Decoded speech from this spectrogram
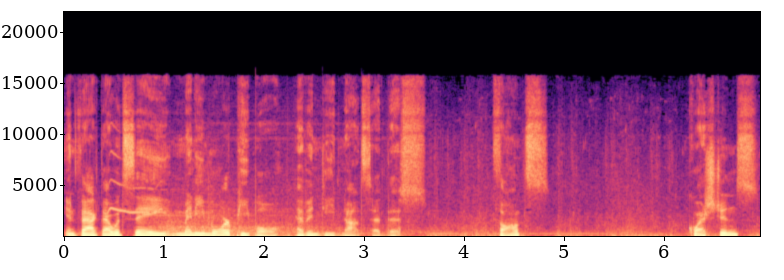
In fact, I would say many more people have indeed not said this. Thoughts? Questions?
